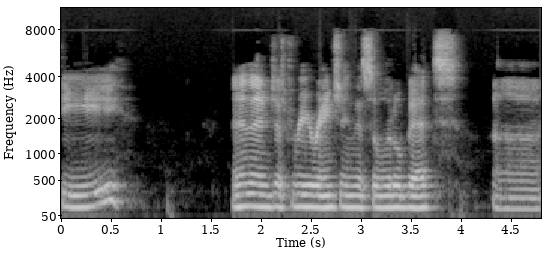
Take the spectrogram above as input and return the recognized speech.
the, and then just rearranging this a little bit, uh,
